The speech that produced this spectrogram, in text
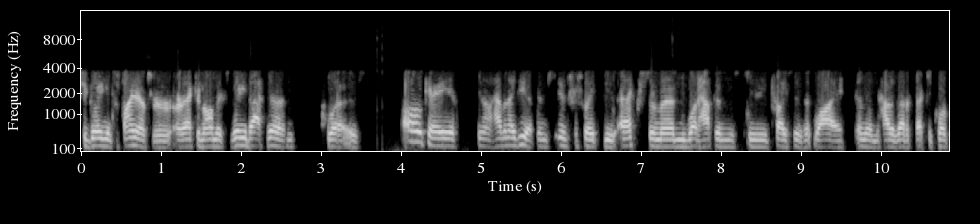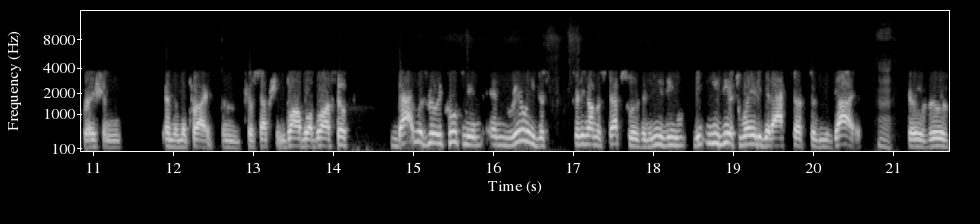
to going into finance or, or economics way back then was oh, okay, if, you know, have an idea. If interest rates do X, and then what happens to prices at Y, and then how does that affect a corporation, and then the price and perception, blah blah blah. So that was really cool to me, and, and really just sitting on the steps was an easy, the easiest way to get access to these guys. Hmm. Because there was,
